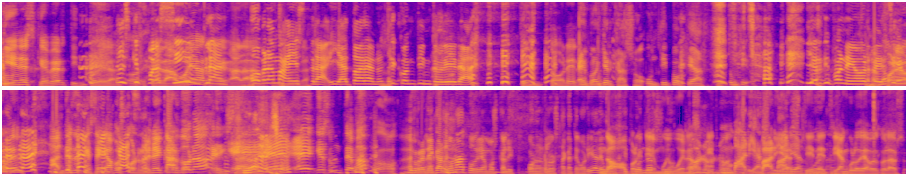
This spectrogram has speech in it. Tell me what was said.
Tienes que ver Tintorera. Es que fue así, en plan, obra maestra. Y ya toda la noche con Tintorera. Tintorera. En cualquier caso, un tipo que hace. Un y el tipo Neorden, siempre. antes de que sigamos con René Cardona, eh, eh, eh, que es un temazo. René Cardona podríamos ponerlo esta categoría de No, porque tiene muy buenas. Varias, varias. Tiene Triángulo de las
